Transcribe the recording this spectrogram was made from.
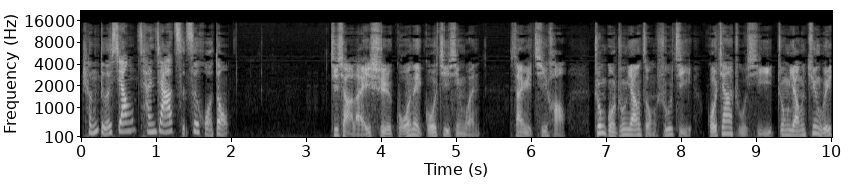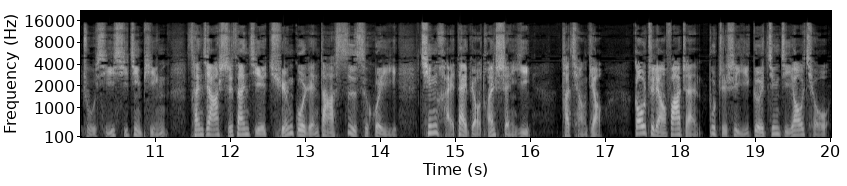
程德香参加此次活动。接下来是国内国际新闻。三月七号。中共中央总书记、国家主席、中央军委主席习近平参加十三届全国人大四次会议青海代表团审议。他强调，高质量发展不只是一个经济要求，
